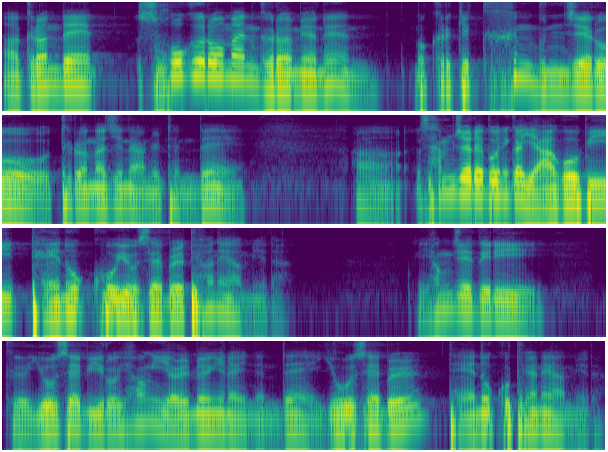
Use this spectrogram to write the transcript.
아, 그런데 속으로만 그러면은 뭐 그렇게 큰 문제로 드러나지는 않을 텐데 아, 3절에 보니까 야곱이 대놓고 요셉을 편애합니다. 형제들이 그 요셉 위로 형이 10명이나 있는데 요셉을 대놓고 편애합니다.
